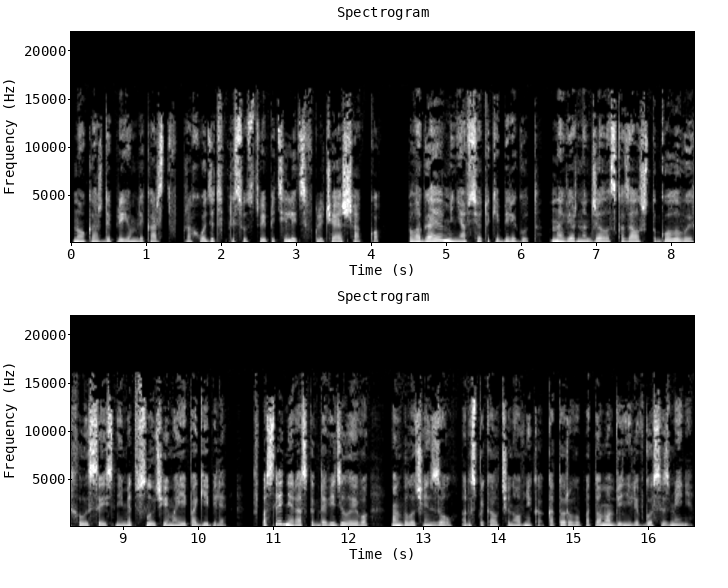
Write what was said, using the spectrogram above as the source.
но каждый прием лекарств проходит в присутствии пяти лиц, включая Шакко. Полагаю, меня все-таки берегут. Наверное, Джелла сказал, что голову их лысые снимет в случае моей погибели. В последний раз, когда видела его, он был очень зол, распекал чиновника, которого потом обвинили в госизмене.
